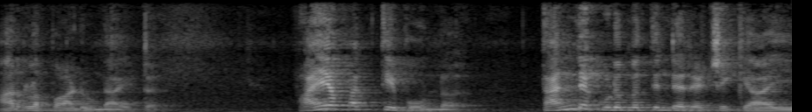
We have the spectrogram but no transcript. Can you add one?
അരുളപ്പാടുണ്ടായിട്ട് ഭയഭക്തി പൂണ്ട് തന്റെ കുടുംബത്തിന്റെ രക്ഷയ്ക്കായി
